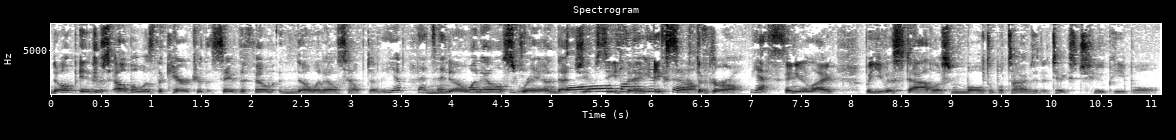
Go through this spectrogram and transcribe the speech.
nope, Idris Elba was the character that saved the film. No one else helped him. Yep, that's it. No one else He ran that Gipsy thing except the girl. Yes. And you're like, but you've established multiple times that it takes two people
